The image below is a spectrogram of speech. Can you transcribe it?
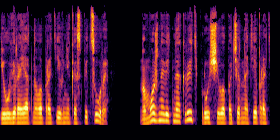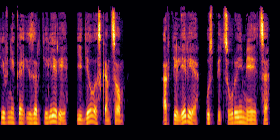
и у вероятного противника спецуры – но можно ведь накрыть прущего по черноте противника из артиллерии и дело с концом. Артиллерия у спецуры имеется,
